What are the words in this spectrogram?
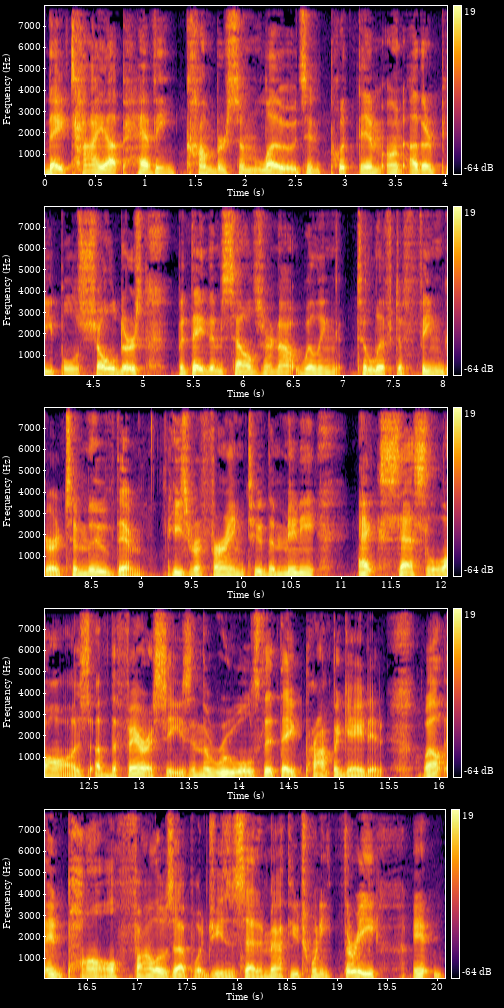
they tie up heavy, cumbersome loads and put them on other people's shoulders, but they themselves are not willing to lift a finger to move them. He's referring to the many excess laws of the Pharisees and the rules that they propagated. Well, and Paul follows up what Jesus said in Matthew 23 in,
